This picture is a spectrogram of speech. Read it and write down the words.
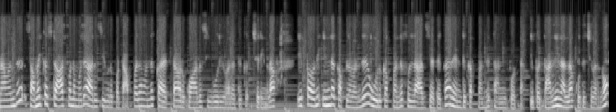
நான் வந்து சமைக்க ஸ்டார்ட் பண்ணும்போதே அரிசி ஊற போட்டேன். அப்போ தான் வந்து கரெக்டாக இருக்கும் அரிசி ஊறி வரதுக்கு சரிங்களா? இப்போ வந்து இந்த கப்பில் வந்து ஒரு கப் வந்து ஃபுல்லாக அரிசி எடுத்துக்க ரெண்டு கப் வந்து தண்ணி போட்டேன். இப்போ தண்ணி நல்லா கொதிச்சு வரணும்.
